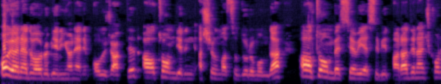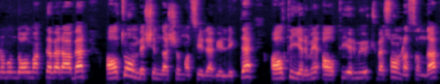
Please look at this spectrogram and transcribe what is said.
o yöne doğru bir yönelim olacaktır. 6.11'in aşılması durumunda 6.15 seviyesi bir ara direnç konumunda olmakla beraber 6.15'in de aşılmasıyla birlikte 6.20, 6.23 ve sonrasında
